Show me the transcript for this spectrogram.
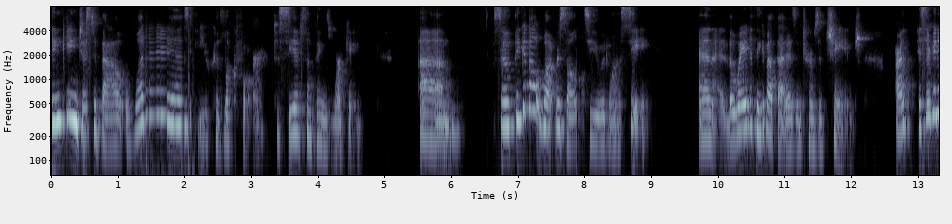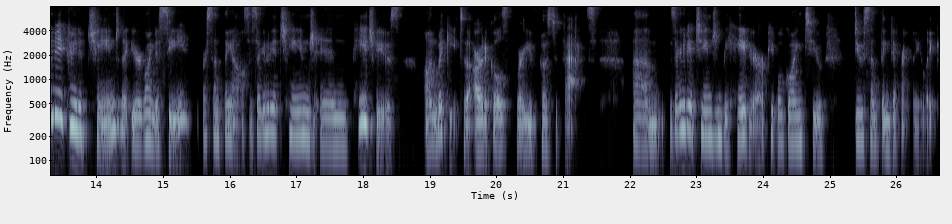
thinking just about what it is you could look for to see if something's working. Um, so think about what results you would want to see. And the way to think about that is in terms of change. Are, is there going to be a kind of change that you're going to see or something else? Is there going to be a change in page views on Wiki to the articles where you've posted facts? Um, is there going to be a change in behavior? Are people going to do something differently, like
